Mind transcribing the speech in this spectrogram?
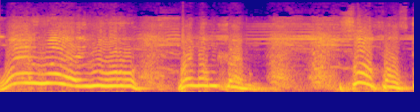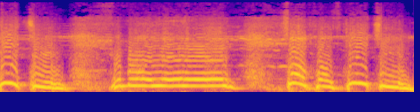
Where were you when I'm? Sofa's kitchen, Himalayan. Sofa's kitchen,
